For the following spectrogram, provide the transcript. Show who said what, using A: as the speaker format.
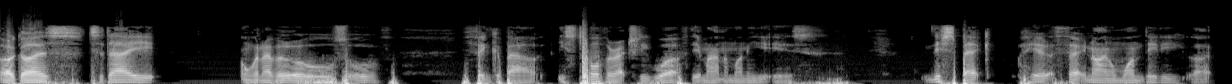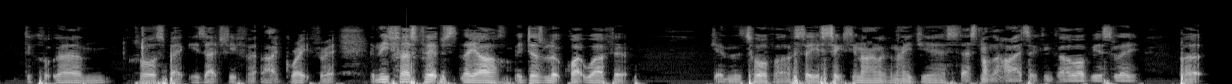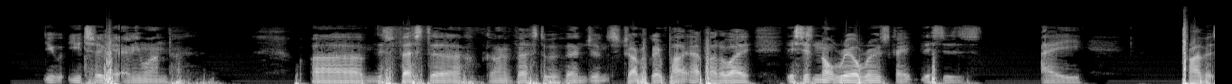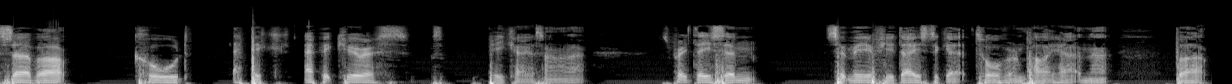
A: Alright guys, today I'm going to have a little sort of think about, is Torva actually worth the amount of money it is? This spec here at 39 on 1DD, like, the um, claw spec is actually like great for it. In these first clips, they are, it does look quite worth it, getting the Torva. So you're 69 with an AGS, that's not the highest it can go obviously, but you, you two hit anyone. Um, this Vesta, going Vesta with Vengeance, Drama Green Party Hat by the way, this is not real RuneScape, this is a private server called Epic Epicurus PK or something like that. It's pretty decent. Took me a few days to get Torva and Party Hat and that, but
